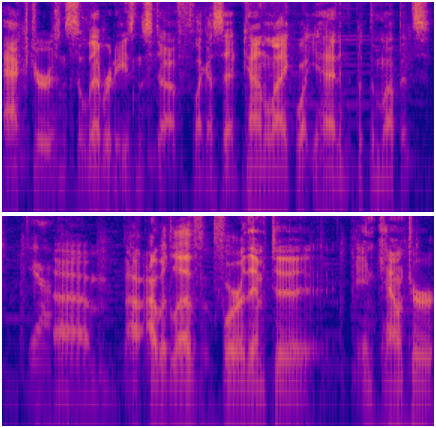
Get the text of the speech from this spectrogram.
actors and celebrities and stuff. Like I said, kind of like what you had in, with the Muppets. Yeah. Um, I, I would love for them to encounter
